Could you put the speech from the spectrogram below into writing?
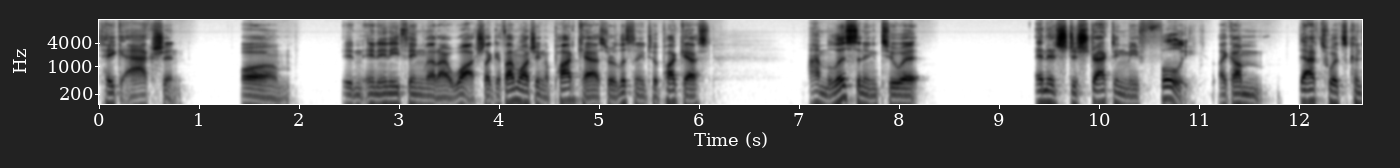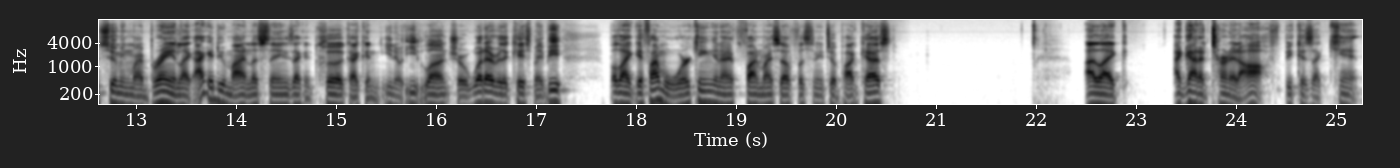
take action um in, in anything that I watch. Like if I'm watching a podcast or listening to a podcast, I'm listening to it and it's distracting me fully. Like I'm that's what's consuming my brain. Like I can do mindless things, I can cook, I can, you know, eat lunch or whatever the case may be. But like if I'm working and I find myself listening to a podcast, I like I got to turn it off because I can't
